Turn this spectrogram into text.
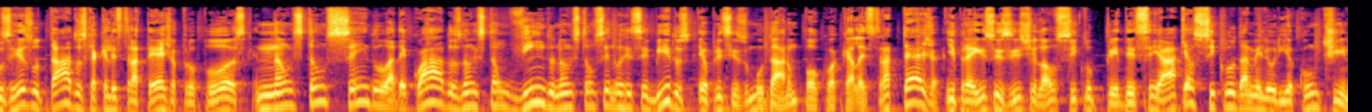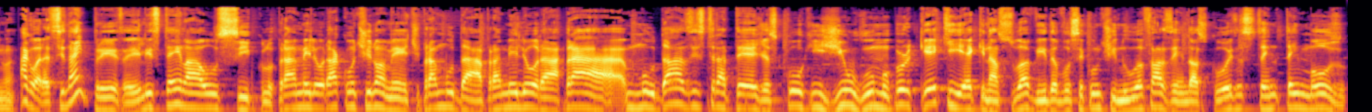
os resultados que aquela estratégia propôs não estão sendo adequados, não estão vindo, não estão sendo recebidos, eu preciso mudar um pouco aquela estratégia. E para isso existe lá o ciclo PDCA, que é o ciclo da melhoria contínua. Agora, se na empresa eles têm lá o ciclo para melhorar continuamente, para mudar, para melhorar, para mudar as estratégias, corrigir o rumo, por que que é que na sua vida você continua fazendo as coisas sendo teimoso?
